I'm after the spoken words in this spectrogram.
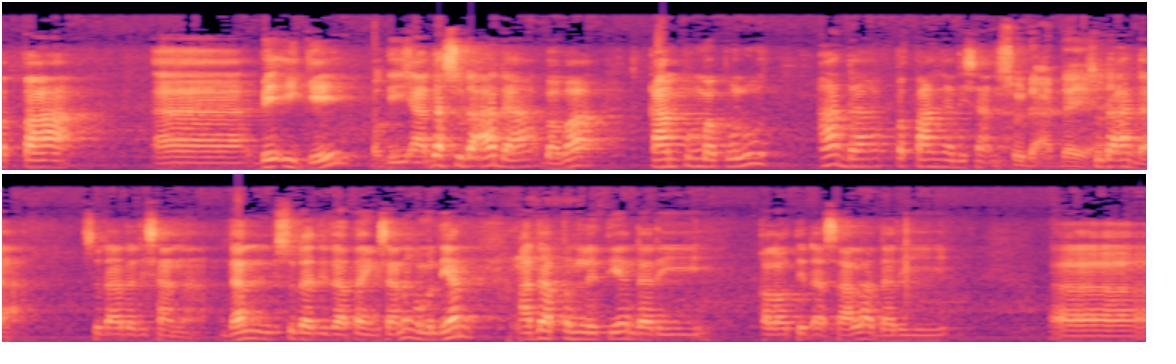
peta uh, BIG di ada sudah ada bahwa Kampung Mapulu ada petanya di sana. sudah ada ya. Sudah ada. Sudah ada di sana dan sudah didatangi ke sana. Kemudian ada penelitian dari kalau tidak salah dari uh,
